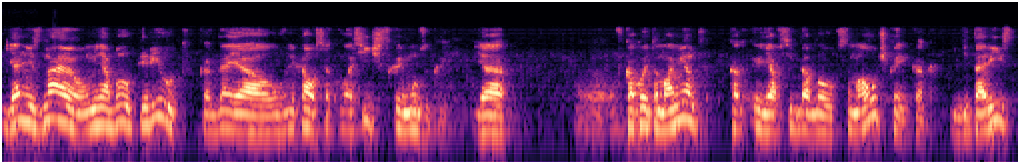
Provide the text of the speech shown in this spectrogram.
Я не знаю, у меня был период, когда я увлекался классической музыкой. Я э, в какой-то момент как, я всегда был самоучкой, как гитарист,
